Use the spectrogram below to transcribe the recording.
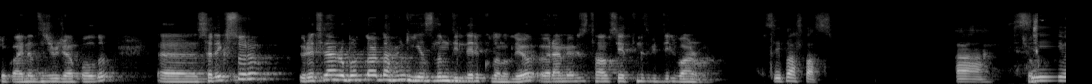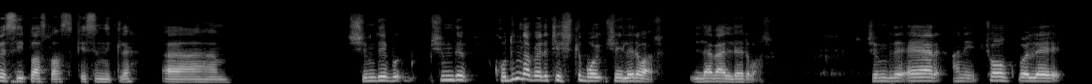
Çok aydınlatıcı bir cevap oldu. Ee, sıradaki soru, üretilen robotlarda hangi yazılım dilleri kullanılıyor? Öğrenmemizi tavsiye ettiğiniz bir dil var mı? C++. Aa, C ve C++ kesinlikle. Um, şimdi bu, şimdi kodun da böyle çeşitli boy şeyleri var. Levelleri var. Şimdi eğer hani çok böyle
